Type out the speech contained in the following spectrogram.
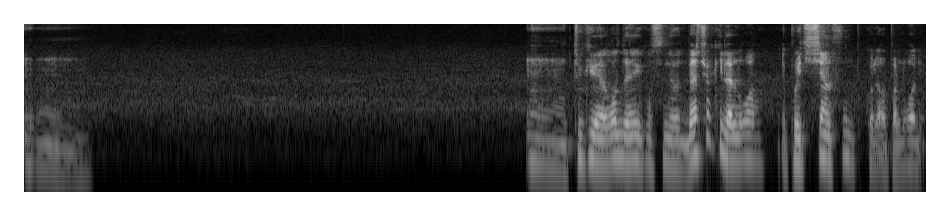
Hmm. Hmm, Tout qui a le droit de donner des consignes. Bien sûr qu'il a le droit. Les politiciens le font, pourquoi il n'aurait pas le droit, lui?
